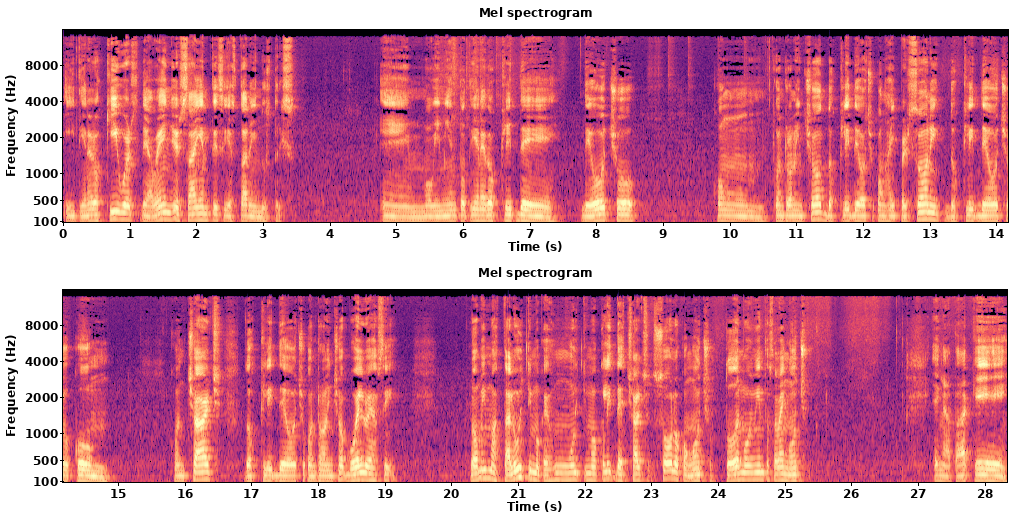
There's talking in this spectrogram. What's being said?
Y tiene los keywords de Avengers, Scientist y Star Industries. En movimiento tiene dos clips de, de 8 con, con Running Shot, dos clips de 8 con Hypersonic, dos clips de 8 con, con Charge, dos clics de 8 con Running Shot, vuelve así. Lo mismo hasta el último, que es un último clic de charge solo con 8. Todo el movimiento se va en 8. En ataque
